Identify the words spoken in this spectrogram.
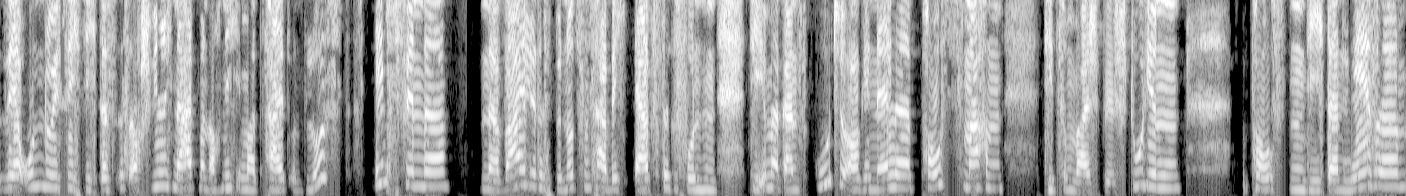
sehr undurchsichtig, das ist auch schwierig, da hat man auch nicht immer Zeit und Lust. Ich finde, in einer Weile des Benutzens habe ich Ärzte gefunden, die immer ganz gute, originelle Posts machen, die zum Beispiel Studien posten, die ich dann lese,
